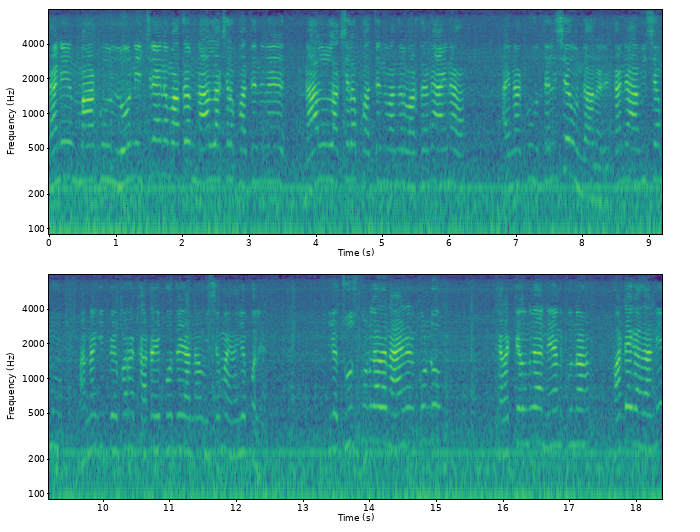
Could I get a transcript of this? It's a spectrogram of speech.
కానీ మాకు లోన్ ఇచ్చిన ఆయన మాత్రం నాలుగు లక్షల పద్దెనిమిది వే నాలుగు లక్షల పద్దెనిమిది వందలు పడుతుందని ఆయన ఆయనకు తెలిసే ఉంది ఆల్రెడీ. కానీ ఆ విషయము అన్నకి పేపర్ కట్ అయిపోతాయి అన్న విషయం ఆయన చెప్పలేదు. ఇక చూసుకుండు కదా అని ఆయన అనుకుండు. కరెక్టే ఉంది కదా నేను అనుకున్నా. పటే కదా అని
